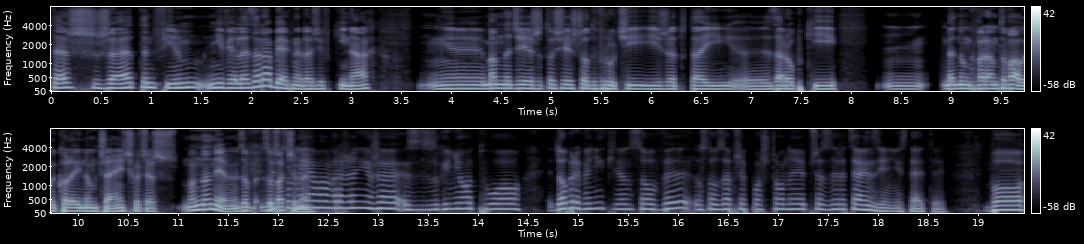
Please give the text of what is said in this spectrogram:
też, że ten film niewiele zarabia jak na razie w kinach. Y, Mam nadzieję, że to się jeszcze odwróci i że tutaj y, zarobki będą gwarantowały kolejną część, chociaż, no, no nie wiem, zob- Wiesz Co, zobaczymy. no ja mam wrażenie, że zgniotło dobry wynik finansowy został zaprzeposzczony przez recenzję niestety, bo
